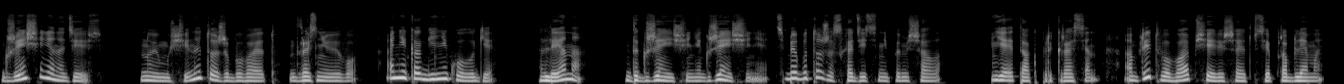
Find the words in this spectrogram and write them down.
К женщине, надеюсь?» «Ну и мужчины тоже бывают», — дразню его. «Они как гинекологи». «Лена?» Да к женщине, к женщине. Тебе бы тоже сходить не помешало. Я и так прекрасен. А бритва вообще решает все проблемы.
